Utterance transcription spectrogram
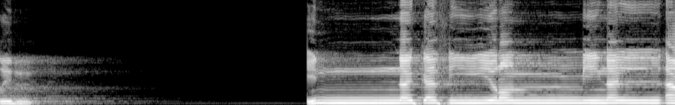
بالباطل إن كثيرا من الأحبار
